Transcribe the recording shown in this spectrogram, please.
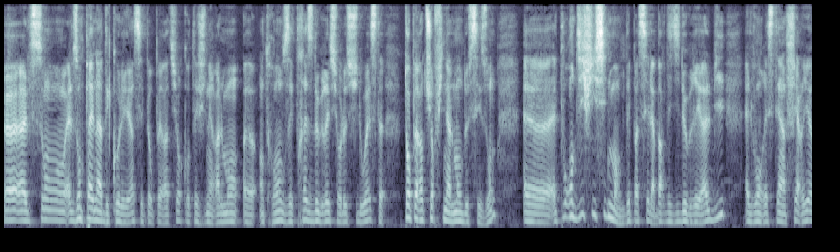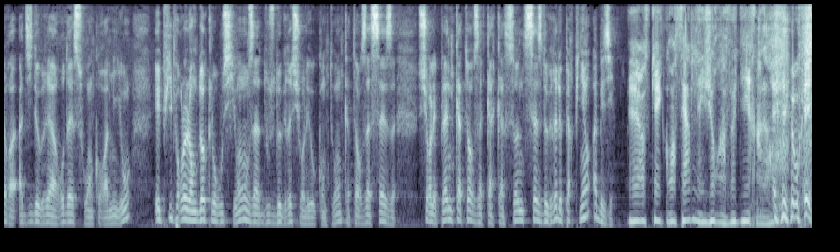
Euh, elles, sont, elles ont peine à décoller, hein, ces températures comptées généralement euh, entre 11 et 13 degrés sur le sud-ouest, température finalement de saison. Euh, elles pourront difficilement dépasser la barre des 10 degrés à Albi, elles vont rester inférieures à 10 degrés à Rodez ou encore à Millau. Et puis pour le Languedoc, le Roussillon, 11 à 12 degrés sur les Hauts-Cantons, 14 à 16 sur les plaines, 14 à Carcassonne, 16 degrés de Perpignan à Béziers. Et en ce qui concerne les jours à venir, alors. oui,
